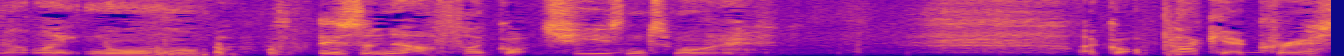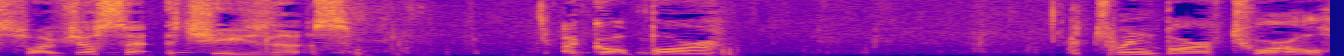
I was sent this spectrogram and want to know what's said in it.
Not like normal, but there's enough. I got cheese and tomato. I got a packet of crisps. So I've just set the cheeselets. I got a bar, a twin bar of twirl,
